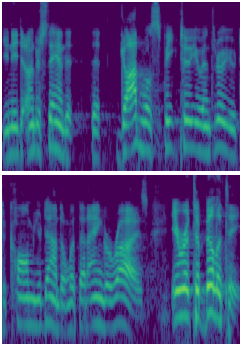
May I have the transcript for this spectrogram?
You need to understand that, that God will speak to you and through you to calm you down. Don't let that anger rise. Irritability.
